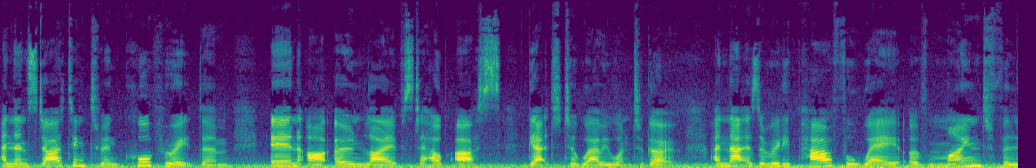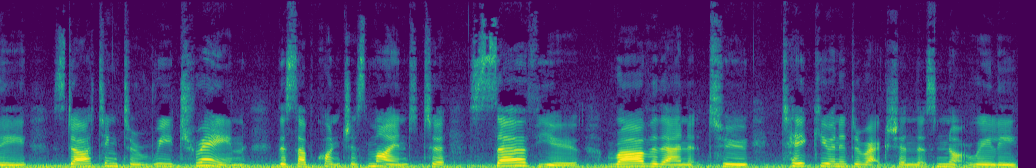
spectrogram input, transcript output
and then starting to incorporate them in our own lives to help us get to where we want to go. And that is a really powerful way of mindfully starting to retrain the subconscious mind to serve you rather than to take you in a direction that's not really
